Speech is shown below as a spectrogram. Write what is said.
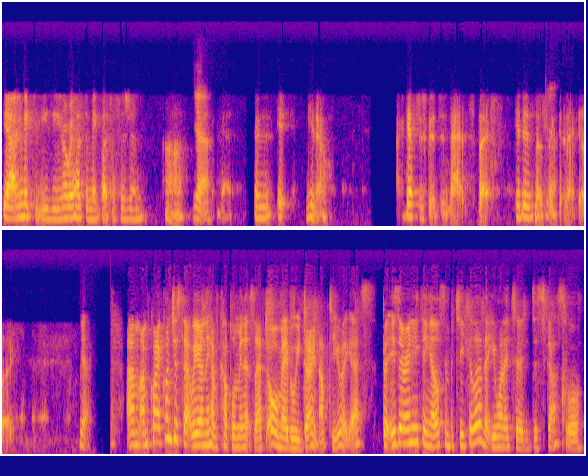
Yeah, and it makes it easy. You nobody has to make that decision. Uh, yeah. And it, you know, I guess there's goods and bads, but it is mostly yeah. good, I feel like. Yeah. Um, I'm quite conscious that we only have a couple of minutes left, or maybe we don't, up to you, I guess. But is there anything else in particular that you wanted to discuss or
